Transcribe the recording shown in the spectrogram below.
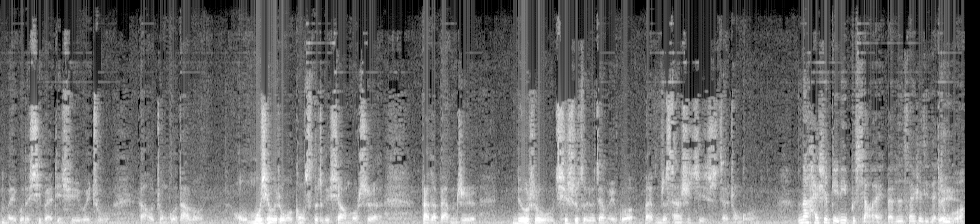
美国的西北地区为主，然后中国大陆。我们目前为止，我公司的这个项目是大概百分之六十五、七十左右在美国，百分之三十几是在中国。那还是比例不小哎，百分之三十几在中国。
